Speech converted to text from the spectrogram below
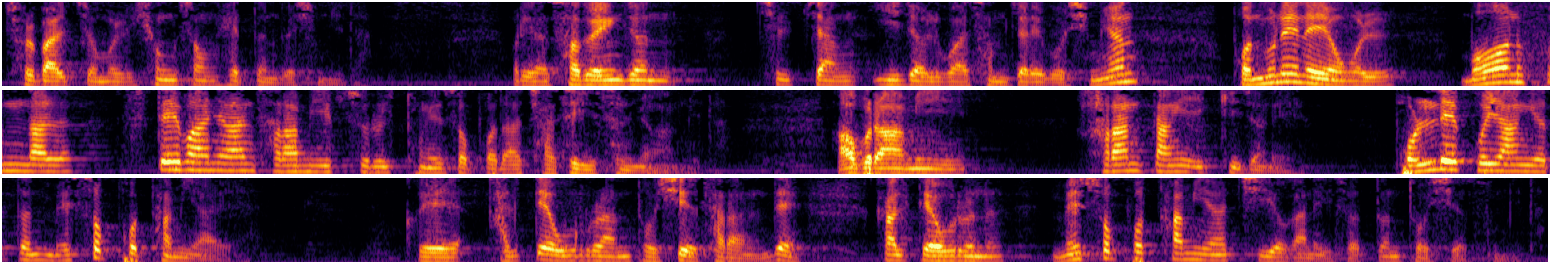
출발점을 형성했던 것입니다. 우리가 사도행전 7장 2절과 3절에 보시면 본문의 내용을 먼 훗날 스테반이라는 사람의 입술을 통해서 보다 자세히 설명합니다. 아브라함이 하란 땅에 있기 전에 본래 고향이었던 메소포타미아에 그의 갈대우르라는 도시에 살았는데 갈대우르는 메소포타미아 지역 안에 있었던 도시였습니다.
